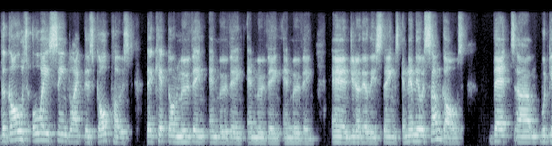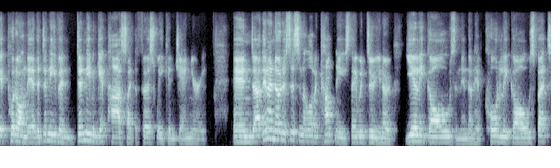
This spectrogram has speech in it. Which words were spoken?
The goals always seemed like this goalpost that kept on moving and moving and moving and moving. And, you know, there are these things. And then there were some goals that um, would get put on there that didn't even didn't even get past like the first week in January. And uh, then I noticed this in a lot of companies, they would do, you know, yearly goals and then they'd have quarterly goals, but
